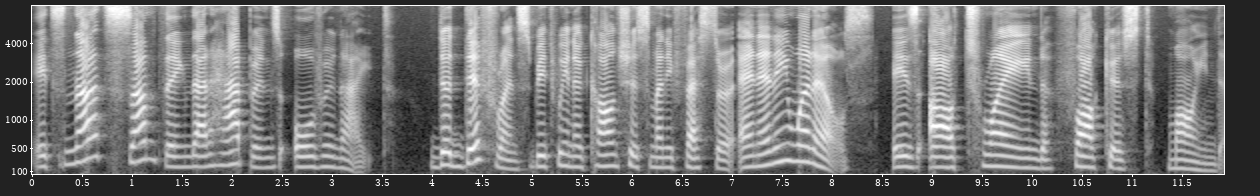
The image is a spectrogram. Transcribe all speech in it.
It's not something that happens overnight. The difference between a conscious manifester and anyone else is our trained, focused mind.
